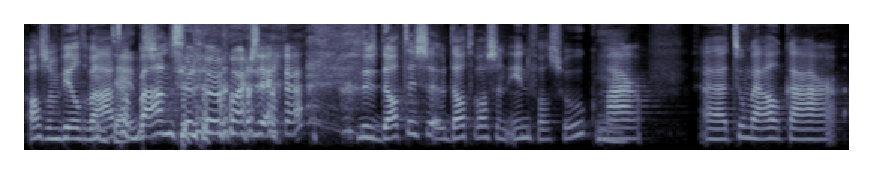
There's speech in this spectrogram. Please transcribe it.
als een wildwaterbaan, zullen we maar zeggen. Dus dat, is, dat was een invalshoek. Ja. Maar toen wij elkaar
